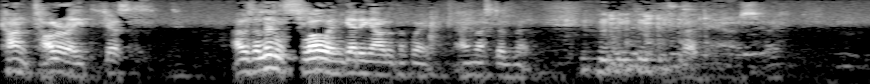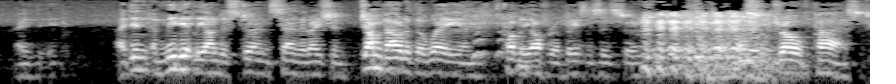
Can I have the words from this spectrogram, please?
can't tolerate just I was a little slow in getting out of the way, I must admit. but, I, I didn't immediately understand that I should jump out of the way and probably offer obeisance to her as she drove past.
